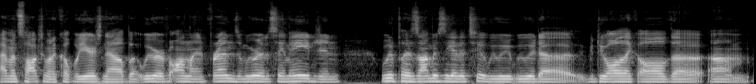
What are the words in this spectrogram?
I haven't talked to him in a couple years now, but we were online friends and we were the same age and we would play zombies together too. We would we would uh, do all like all the um,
